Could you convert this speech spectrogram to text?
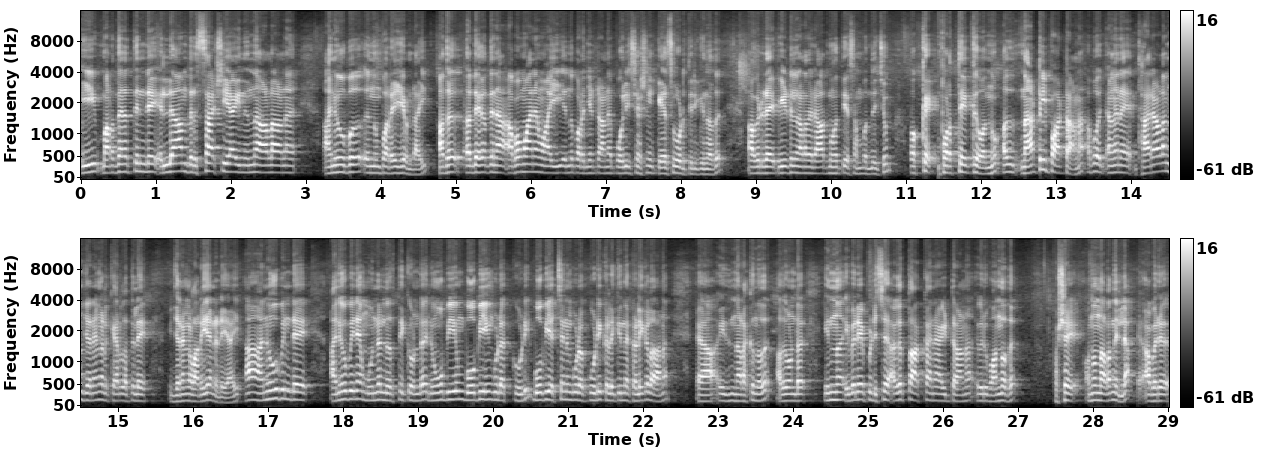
ഈ മർദ്ദനത്തിന്റെ എല്ലാം ദൃസാക്ഷിയായി നിന്ന ആളാണ് അനൂപ് എന്നും പറയുകയുണ്ടായി. അത് അദ്ദേഹത്തിന് അപമാനമായി എന്ന് പറഞ്ഞിട്ടാണ് പോലീസ് സ്റ്റേഷനിൽ കേസ് കൊടുത്തിരിക്കുന്നത്. അവരുടെ വീട്ടിൽ നടന്ന ആത്മഹത്യയെ സംബന്ധിച്ചും ഒക്കെ പുറത്തേക്ക് വന്നു. അത് നാട്ടിൽ പാട്ടാണ്. അപ്പോൾ അങ്ങനെ ധാരാളം ജനങ്ങൾ കേരളത്തിലെ ജനങ്ങൾ അറിയാനിടയായി. ആ അനൂപിന്റെ അനൂപിനെ മുന്നിൽ നിർത്തിക്കൊണ്ട് നോബിയും ബോബിയും കൂടെ കൂടി ബോബി അച്ഛനും കൂടെ കൂടി കളിക്കുന്ന കളികളാണ് ഇത് നടക്കുന്നത്. അതുകൊണ്ട് ഇന്ന് ഇവരെ പിടിച്ച് അകത്താക്കാനായിട്ടാണ് ഇവർ വന്നത്. പക്ഷേ ഒന്നും നടന്നില്ല. അവർ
